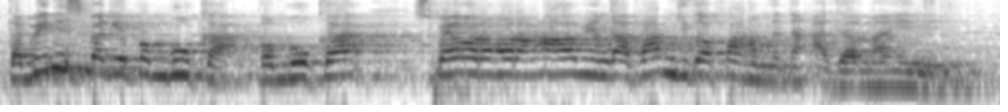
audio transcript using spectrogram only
Tapi ini sebagai pembuka. Pembuka supaya orang-orang awam yang nggak paham juga paham tentang agama ini.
